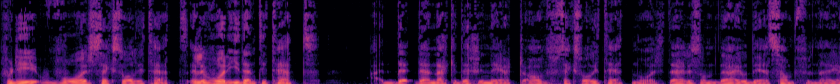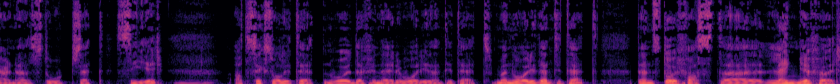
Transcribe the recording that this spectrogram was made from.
Fordi vår seksualitet, eller vår identitet, den er ikke definert av seksualiteten vår. Det er, liksom, det er jo det samfunnet gjerne stort sett sier. At seksualiteten vår definerer vår identitet. Men vår identitet, den står fast uh, lenge før.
